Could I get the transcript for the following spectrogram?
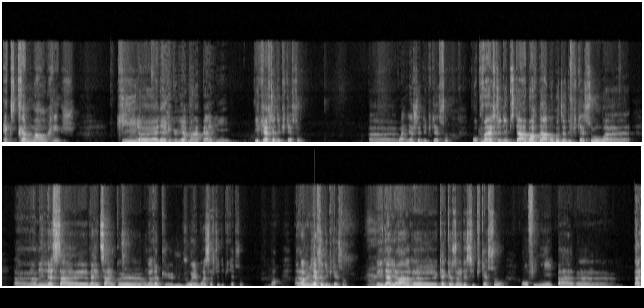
extrêmement riche, qui euh, allait régulièrement à Paris et qui achetait des Picasso. Euh, oui, il achetait des Picasso. On pouvait acheter des petits abordables, on va dire, des Picasso. Euh, en 1925, euh, on aurait pu, vous et moi, s'acheter des Picasso. Alors, lui, il achetait des Picasso. Et d'ailleurs, quelques-uns de ces Picasso ont fini par, par,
